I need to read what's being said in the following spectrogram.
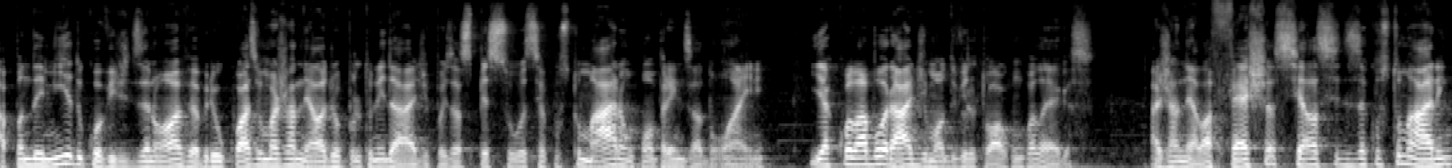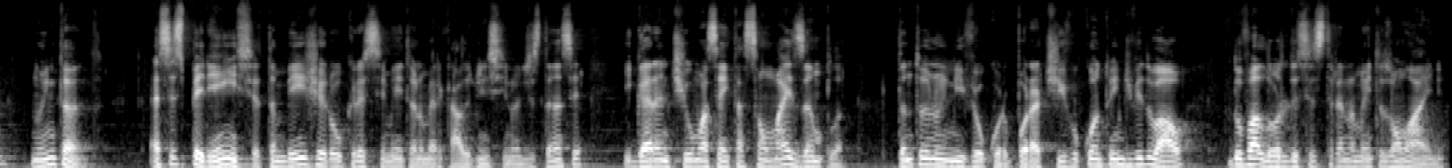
A pandemia do Covid-19 abriu quase uma janela de oportunidade, pois as pessoas se acostumaram com o aprendizado online e a colaborar de modo virtual com colegas. A janela fecha se elas se desacostumarem, no entanto. Essa experiência também gerou crescimento no mercado de ensino à distância e garantiu uma aceitação mais ampla, tanto no nível corporativo quanto individual, do valor desses treinamentos online.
